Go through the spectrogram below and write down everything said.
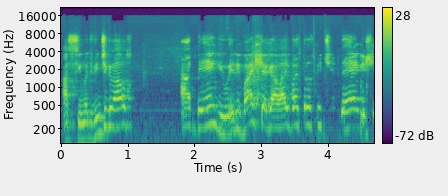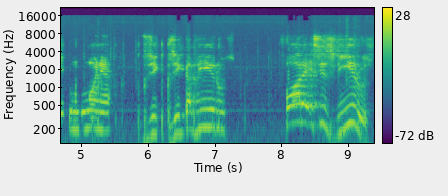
acima de 20 graus, a dengue, ele vai chegar lá e vai transmitir dengue, chikungunya, zika vírus, fora esses vírus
